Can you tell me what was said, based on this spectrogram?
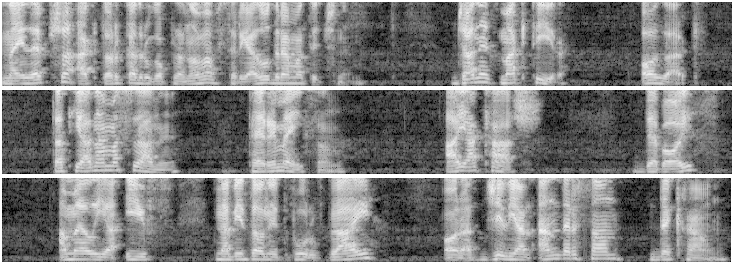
Najlepsza aktorka drugoplanowa w serialu dramatycznym. Janet McTeer, Ozark, Tatiana Maslany, Perry Mason, Aya Cash, The Boys, Amelia Eve, Nawiedzony dwór w Bly. Oraz Gillian Anderson, The Crown.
